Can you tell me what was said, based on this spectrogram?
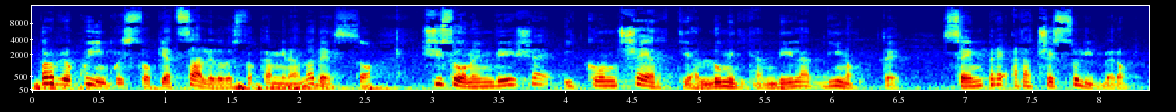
proprio qui in questo piazzale dove sto camminando adesso ci sono invece i concerti a lume di candela di notte, sempre ad accesso libero.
